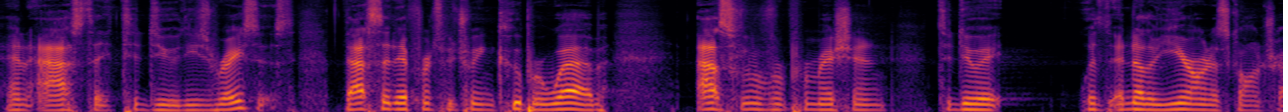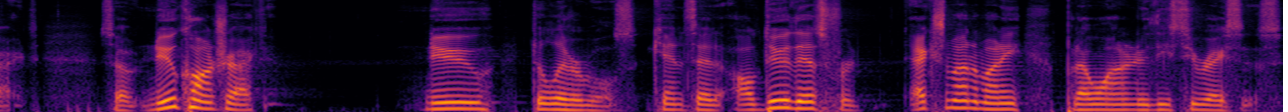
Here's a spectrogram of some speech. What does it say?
and asked to do these races. That's the difference between Cooper Webb asking for permission to do it with another year on his contract. So, new contract, new deliverables. Ken said, I'll do this for X amount of money, but I want to do these two races.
